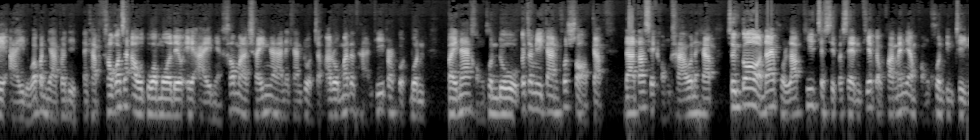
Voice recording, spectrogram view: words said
AI หรือว่าปัญญาประดิษฐ์นะครับเขาก็จะเอาตัวโมเดล AI เนี่ยเข้ามาใช้งานในการตรวจจับอารมณ์มาตรฐานที่ปรากฏบนใบหน้าของคนดู ก็จะมีการทดสอบกับ Data Set ของเขานะครับ ซึ่งก็ได้ผลลัพธ์ที่ 70%เทียบกับความแม่นยำของคนจริง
